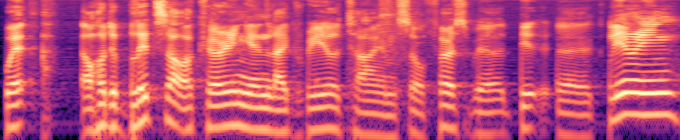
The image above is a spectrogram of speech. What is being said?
where, how the blits are occurring in like real time. So first we're uh, clearing,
